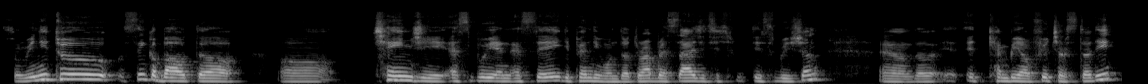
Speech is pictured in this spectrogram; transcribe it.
so we need to think about the uh, change SV and SA depending on the droplet size distribution. And uh, it, it, can be a future study.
